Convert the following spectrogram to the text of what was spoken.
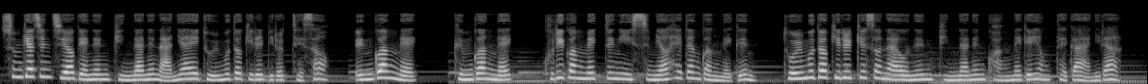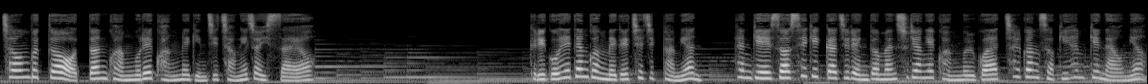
숨겨진 지역에는 빛나는 아냐의 돌무더기를 비롯해서 은광맥, 금광맥, 구리광맥 등이 있으며 해당 광맥은 돌무더기를 깨서 나오는 빛나는 광맥의 형태가 아니라 처음부터 어떤 광물의 광맥인지 정해져 있어요. 그리고 해당 광맥을 채집하면 1개에서 3개까지 랜덤한 수량의 광물과 철광석이 함께 나오며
